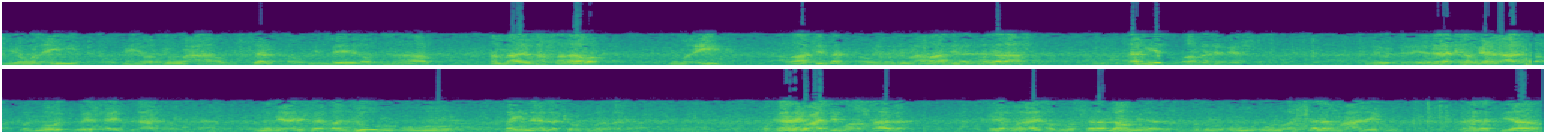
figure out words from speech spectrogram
في يوم العيد أو في يوم الجمعة أو في السبت أو في الليل أو في النهار. أما يخص لها وقت يوم العيد راتبا أو يوم الجمعة راتبا هذا لا أصل. لكن يذكرها متى تيسر يتذكر بها الآخرة والموت ويسعد بالاخره النبي عليه الصلاة والسلام قال زوروا القبور فانها ذكرتم الاخره وكان يعلم أصحابه فيقول عليه الصلاة والسلام لهم إذا دخلوا القبور قولوا السلام عليكم أهل الديار.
